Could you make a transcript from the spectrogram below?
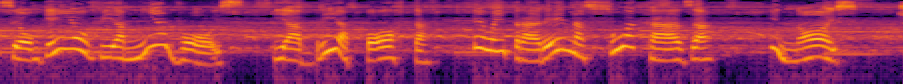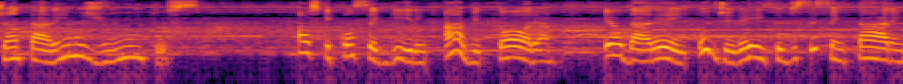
Se alguém ouvir a minha voz e abrir a porta, eu entrarei na sua casa e nós jantaremos juntos. Aos que conseguirem a vitória, eu darei o direito de se sentarem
